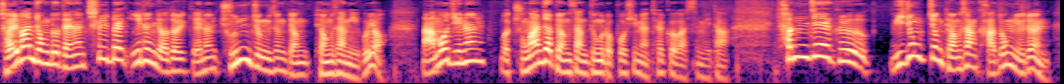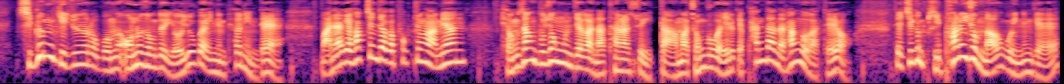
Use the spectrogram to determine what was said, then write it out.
절반 정도 되는 778개는 준중증 병, 병상이고요. 나머지는 뭐 중환자 병상 등으로 보시면 될 것 같습니다. 현재 그 위중증 병상 가동률은 지금 기준으로 보면 어느 정도 여유가 있는 편인데 만약에 확진자가 폭증하면 병상 부족 문제가 나타날 수 있다. 아마 정부가 이렇게 판단을 한 것 같아요. 근데 지금 비판이 좀 나오고 있는 게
